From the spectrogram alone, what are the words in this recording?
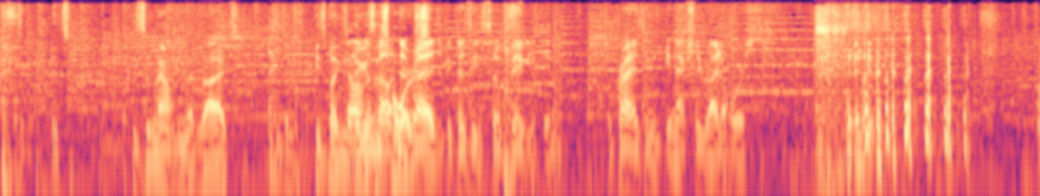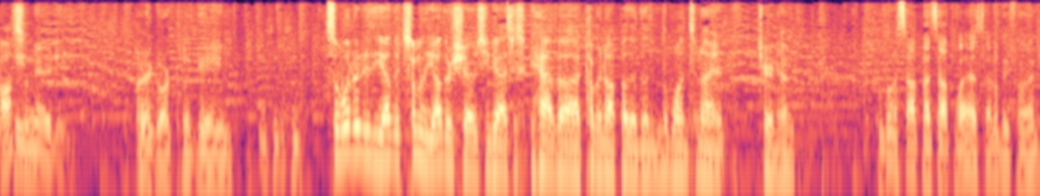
it's he's the mountain that rides. He's like as big as the his horse. that rides because he's so big. He can surprising. He can actually ride a horse. Awesome. Pretty nerdy. Gregor Clegane. So what are the other some of the other shows you guys have uh, coming up other than the one tonight at Chernobyl? We're going to South by Southwest. That'll be fun.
